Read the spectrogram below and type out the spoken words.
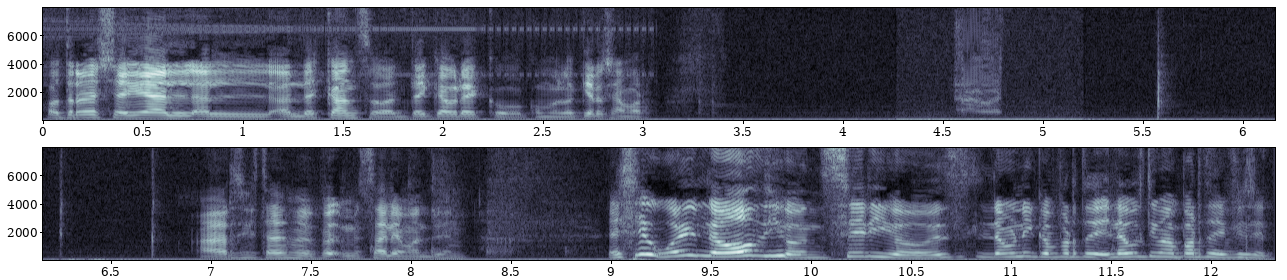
Otra vez llegué al, al, al descanso, al como lo quieras llamar. A ver si esta vez me, me sale maldición. Ese güey lo odio, en serio. Es la única parte, la última parte difícil.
